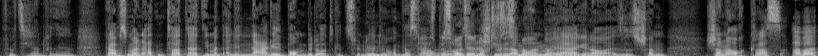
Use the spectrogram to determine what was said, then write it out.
50 Jahren, 50 Jahren, gab es mal ein Attentat, da hat jemand eine Nagelbombe dort gezündet Mhm. und das Da war bis heute noch dieses. Mahnmal Ja, da, genau, also es ist schon, schon auch krass, aber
